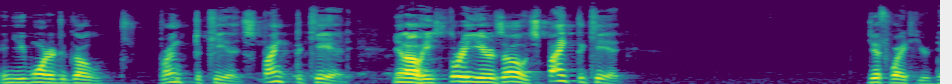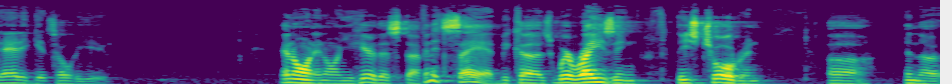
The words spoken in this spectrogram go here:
And you wanted to go, spank the kid, spank the kid. You know, he's three years old, spank the kid. Just wait till your daddy gets hold of you. And on and on. You hear this stuff. And it's sad because we're raising these children uh, in, the,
